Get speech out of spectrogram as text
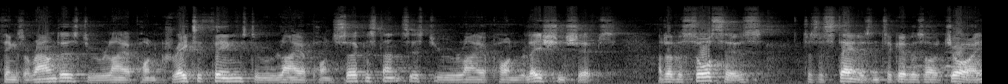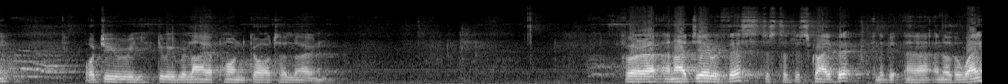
things around us? Do we rely upon created things? Do we rely upon circumstances? Do we rely upon relationships and other sources to sustain us and to give us our joy? Or do we, do we rely upon God alone? For uh, an idea of this, just to describe it in a bit, uh, another way,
